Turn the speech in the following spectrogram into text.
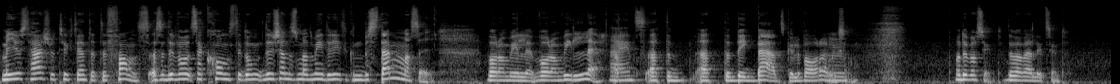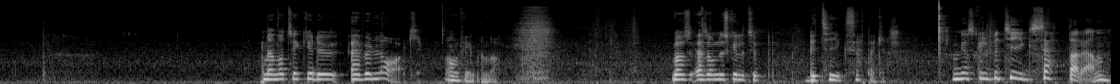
men just här så tyckte jag inte att det fanns. Alltså det var så konstigt. De, det kändes som att de inte riktigt kunde bestämma sig. Vad de ville. Vad de ville Nej. att, att, the, att the big bad skulle vara liksom. Och det var synd. Det var väldigt synd. Men vad tycker du överlag om filmen då? Alltså om du skulle typ betygsätta kanske? Om jag skulle betygsätta den.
